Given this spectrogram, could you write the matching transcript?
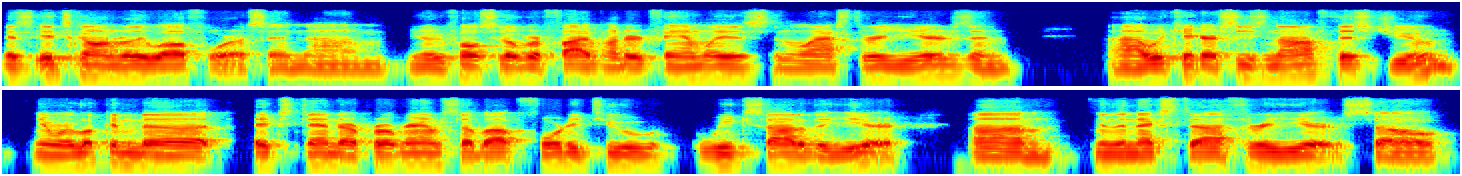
it's, it's gone really well for us. And, um, you know, we've hosted over 500 families in the last three years. And uh, we kick our season off this June. And we're looking to extend our programs to about 42 weeks out of the year um, in the next uh, three years. So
